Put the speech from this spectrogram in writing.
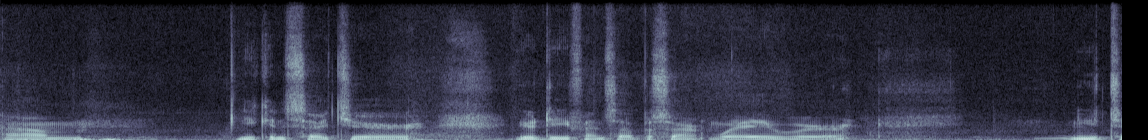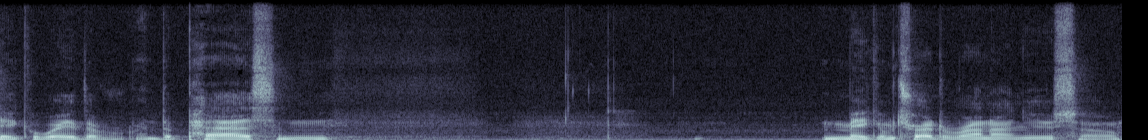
Um, you can set your your defense up a certain way where you take away the the pass and make them try to run on you. So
